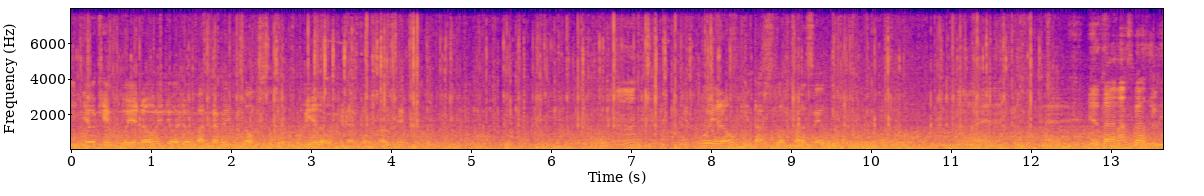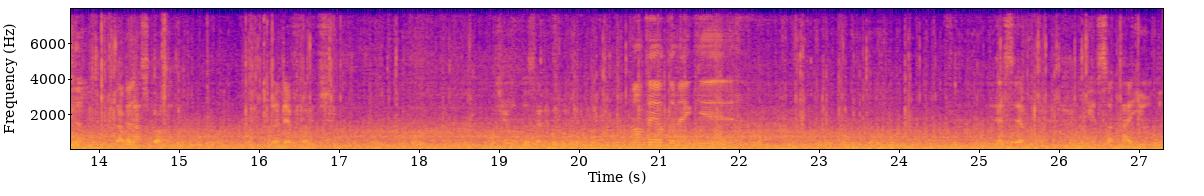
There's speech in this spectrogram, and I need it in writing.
E deu aquele poeirão, ele olhou para trás e disse, nossa, o poeirão que nós estamos fazendo. Que poeirão que nós estamos fazendo. Ah, é. E ele tava nas costas do leão. Estava nas costas do, elefante. De um dos elefantes. Não tem outro também que. Essa é em Santa Hilda.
